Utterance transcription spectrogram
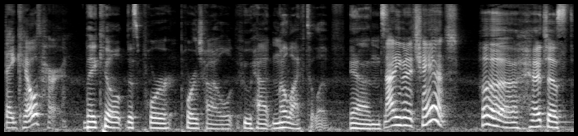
they killed her. they killed this poor poor child who had no life to live, and Not even a chance. it just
